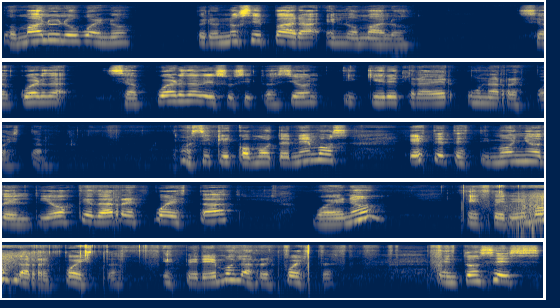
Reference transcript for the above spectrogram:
Lo malo y lo bueno, pero no se para en lo malo. Se acuerda, se acuerda de su situación y quiere traer una respuesta. Así que como tenemos este testimonio del Dios que da respuesta, bueno, esperemos la respuesta, esperemos la respuesta. Entonces,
